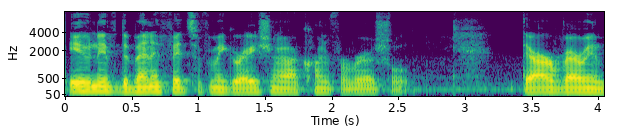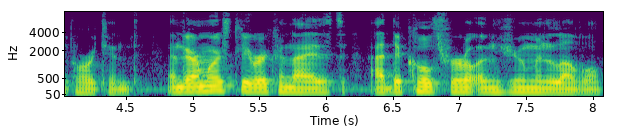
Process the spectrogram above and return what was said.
even if the benefits of migration are controversial. They are very important, and they are mostly recognized at the cultural and human level.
